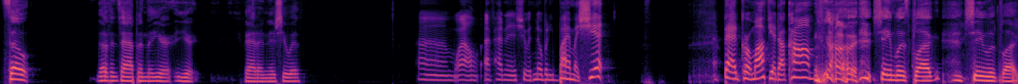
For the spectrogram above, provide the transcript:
So nothing's happened that you're you're you've had an issue with. Um, well, I've had an issue with nobody buying my shit. At badgirlmafia.com. Shameless plug. Shameless plug.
